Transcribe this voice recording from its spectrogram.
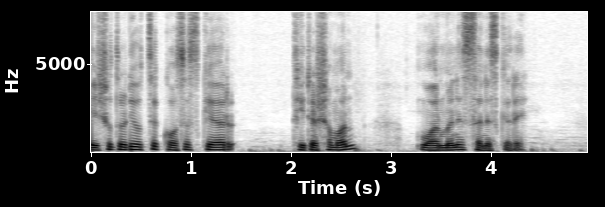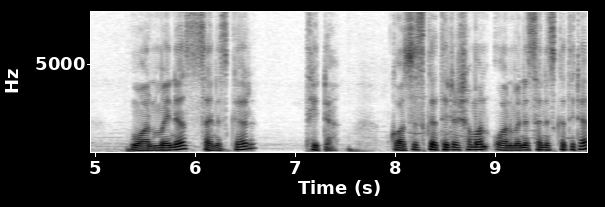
এই সূত্রটি হচ্ছে কস স্কোয়ার থিটা সমান one minus sine square A one minus sine square theta cos square theta সমান one minus sine square theta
